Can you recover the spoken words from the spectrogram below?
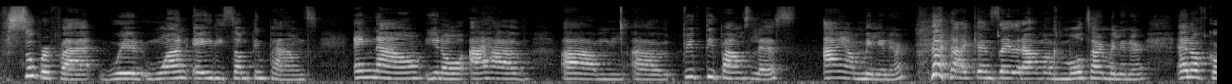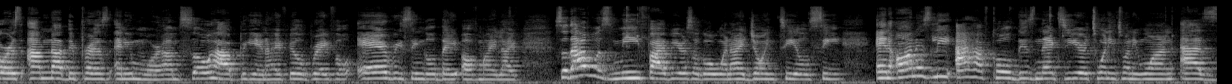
super fat with 180 something pounds. And now, you know, I have um, uh, 50 pounds less. I am millionaire. I can say that I'm a multi-millionaire. And of course, I'm not depressed anymore. I'm so happy and I feel grateful every single day of my life. So that was me five years ago when I joined TLC. And honestly, I have called this next year, 2021, as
